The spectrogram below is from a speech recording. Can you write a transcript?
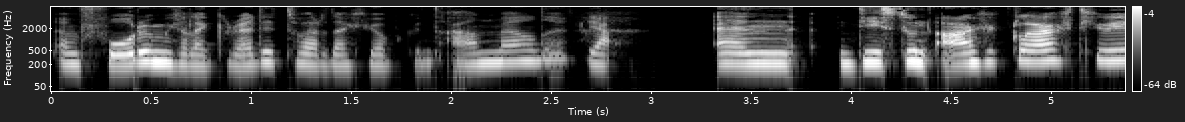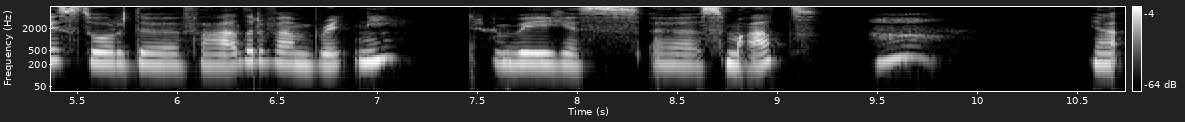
een forum gelijk Reddit, waar dat je op kunt aanmelden. Ja. En die is toen aangeklaagd geweest door de vader van Britney, wegens eh, smaad. Ja.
